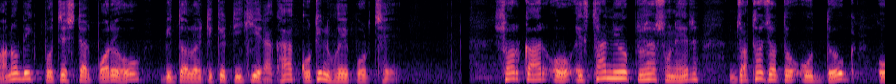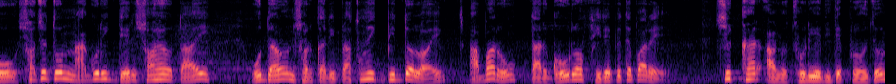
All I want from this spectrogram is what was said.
মানবিক প্রচেষ্টার পরেও বিদ্যালয়টিকে টিকিয়ে রাখা কঠিন হয়ে পড়ছে। সরকার ও স্থানীয় প্রশাসনের যথাযথ উদ্যোগ ও সচেতন নাগরিকদের সহায়তায় উদয়ন সরকারি প্রাথমিক বিদ্যালয় আবারও তার গৌরব ফিরে পেতে পারে। শিক্ষার আলো ছড়িয়ে দিতে প্রয়োজন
